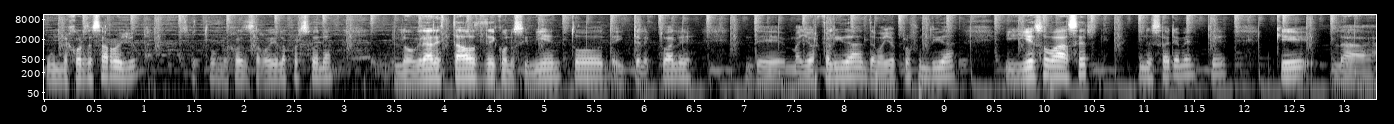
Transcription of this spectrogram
un mejor desarrollo, un mejor desarrollo de las personas, lograr estados de conocimiento, de intelectuales de mayor calidad, de mayor profundidad, y eso va a hacer necesariamente que la,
